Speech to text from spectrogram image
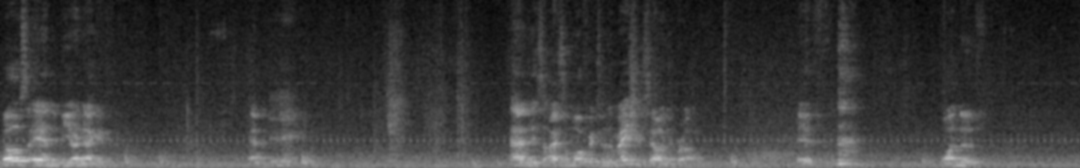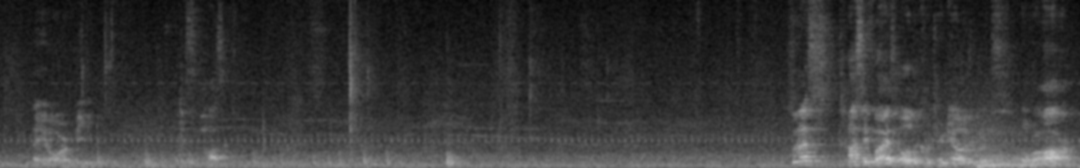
both A and B are negative. Okay? And it's isomorphic to the matrix algebra if one of A or B is positive. So that classifies all the quaternion algebras over R.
